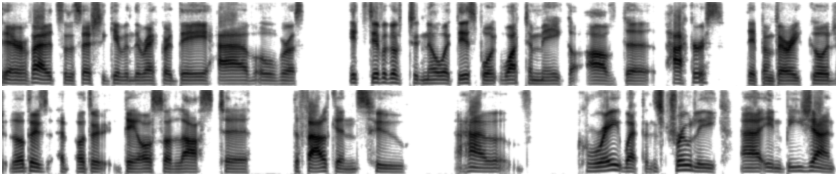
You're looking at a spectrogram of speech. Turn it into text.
thereabouts, and especially given the record they have over us it's difficult to know at this point what to make of the Packers. They've been very good. Others, other they also lost to the Falcons, who have great weapons. Truly, uh, in Bijan,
